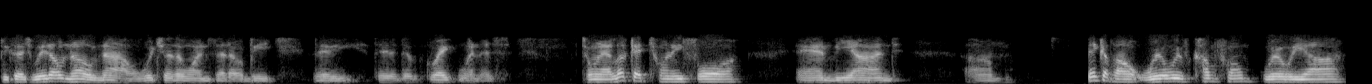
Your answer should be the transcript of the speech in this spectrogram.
because we don't know now which are the ones that will be the, the, the great winners. So when I look at 24 and beyond, um, think about where we've come from, where we are,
